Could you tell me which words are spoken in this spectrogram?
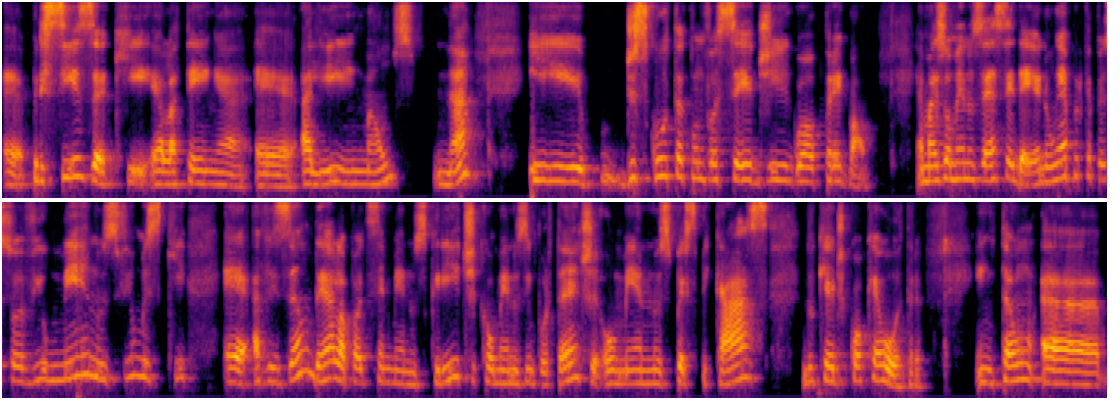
é, precisa que ela tenha é, ali em mãos, né? E discuta com você de igual para igual. É mais ou menos essa ideia. Não é porque a pessoa viu menos filmes que é, a visão dela pode ser menos crítica, ou menos importante, ou menos perspicaz do que a de qualquer outra. Então, a,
